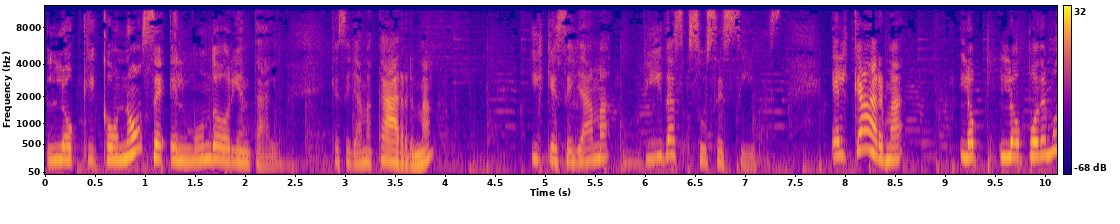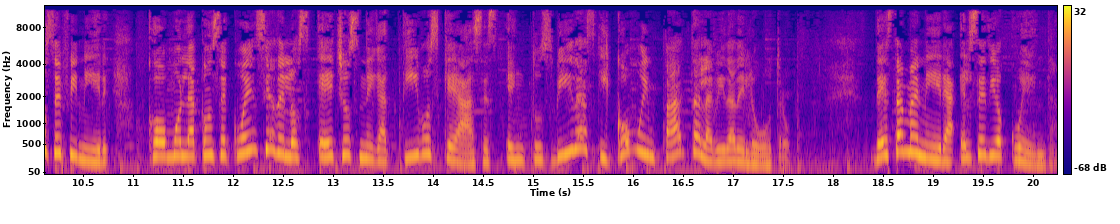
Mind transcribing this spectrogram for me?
lo que conoce el mundo oriental, que se llama karma y que se llama vidas sucesivas. El karma lo, lo podemos definir como la consecuencia de los hechos negativos que haces en tus vidas y cómo impacta la vida del otro. De esta manera, él se dio cuenta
